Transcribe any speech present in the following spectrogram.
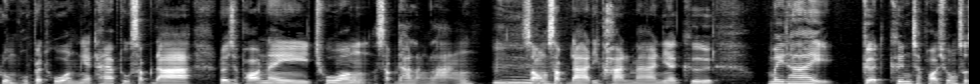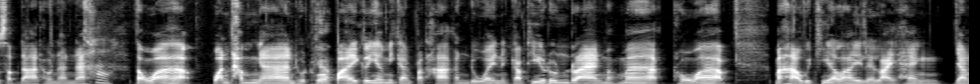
กลุ่มผู้ประท้วงเนี่ยแทบทุกสัปดาห์ โดยเฉพาะในช่วงสัปดาห์หลังๆสองสัปดาห์ที่ผ่านมาเนี่ยคือไม่ได้เกิดขึ้นเฉพาะช่วงสุดสัปดาห์เท่านั้นนะค่ะแต่ว่าวันทำงานครัทั่วบๆไปผมก็ยังมีการปะทะกันด้วยนะครับที่รุนแรงมากๆ เพราะว่ามหาวิทยาลัยหลาย ๆ แห่งอย่าง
